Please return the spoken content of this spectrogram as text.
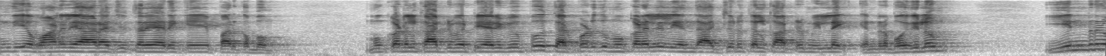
இந்திய வானிலை ஆராய்ச்சித்துறை அறிக்கையை பார்க்கவும். முக்கடல் காற்று பற்றிய அறிவிப்பு தற்பொழுது முக்கடலில் எந்த அச்சுறுத்தல் காற்றும் இல்லை என்ற போதிலும் இன்று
